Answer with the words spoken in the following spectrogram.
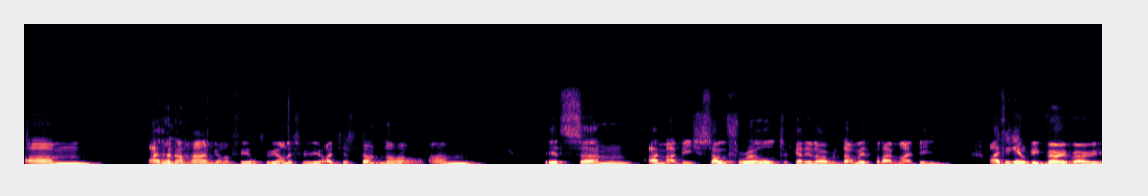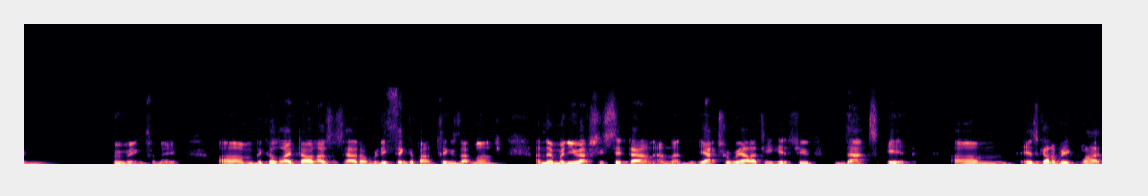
Um, I don't know how I'm going to feel. To be honest with you, I just don't know. Um, it's um, I might be so thrilled to get it over and done with, but I might be. I think it'll be very, very moving for me um, because I don't, as I say, I don't really think about things that much. And then when you actually sit down and the, the actual reality hits you, that's it. Um, it's going to be quite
